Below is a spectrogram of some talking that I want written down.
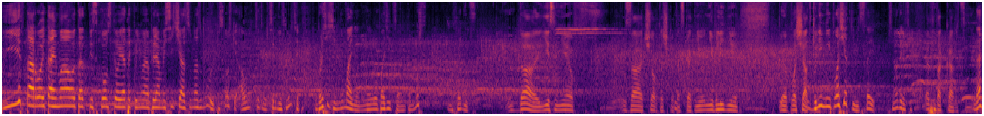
И второй тайм-аут от Песковского, я так понимаю, прямо сейчас у нас будет. Песковский, а он, кстати, вот, Сергей, смотрите, обратите внимание на его позицию, он там может находиться? Да, если не в... за черточкой, так сказать, не, не в линии э, площадки. В линии площадки ведь стоит. Смотрите. Это так кажется. Мне. Да?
